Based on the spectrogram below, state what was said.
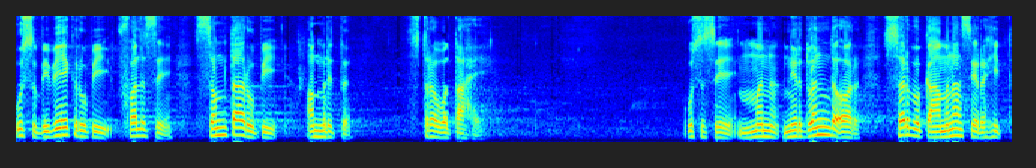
उस विवेक रूपी फल से समता रूपी अमृत स्त्रवता है। उससे मन निर्द्वंद और सर्व कामना से रहित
